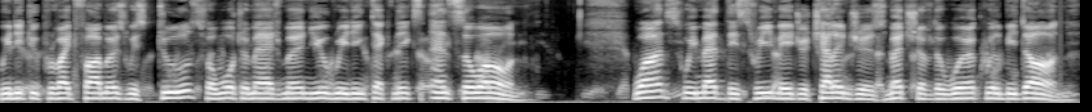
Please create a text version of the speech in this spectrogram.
We need to provide farmers with tools for water management, new breeding techniques, and so on. Once we met these three major challenges, much of the work will be done.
